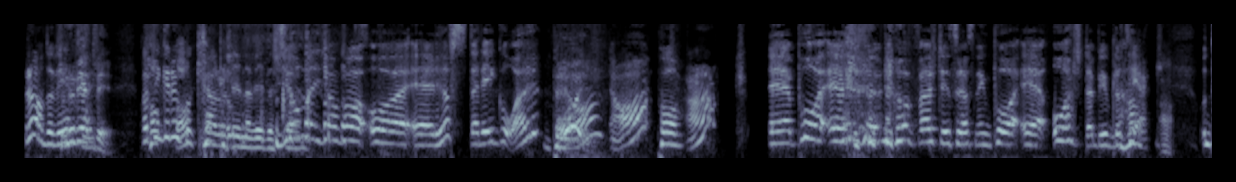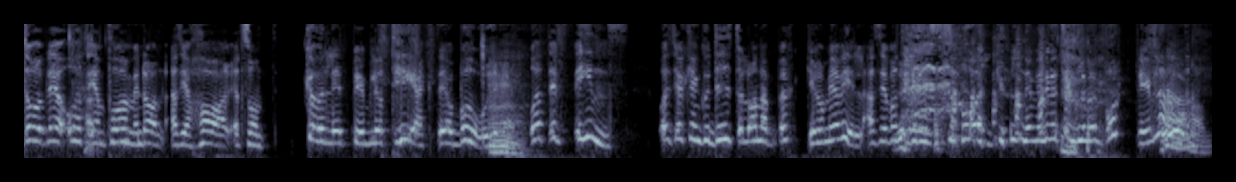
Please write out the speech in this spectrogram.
Bra, då vet, nu vet vi. Vad tänker du på Carolina Jo, Widerström? men jag var och eh, röstade igår. Bra. Ja. På? Eh, på eh, förstidsröstning på eh, Årsta bibliotek. Och då blev jag återigen påmind om att jag har ett sånt gulligt bibliotek där jag bor. Mm. Och att det finns. Och att jag kan gå dit och låna böcker om jag vill. Alltså jag bara tycker det är så gulligt. Men du vet, jag glömmer bort det ibland.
